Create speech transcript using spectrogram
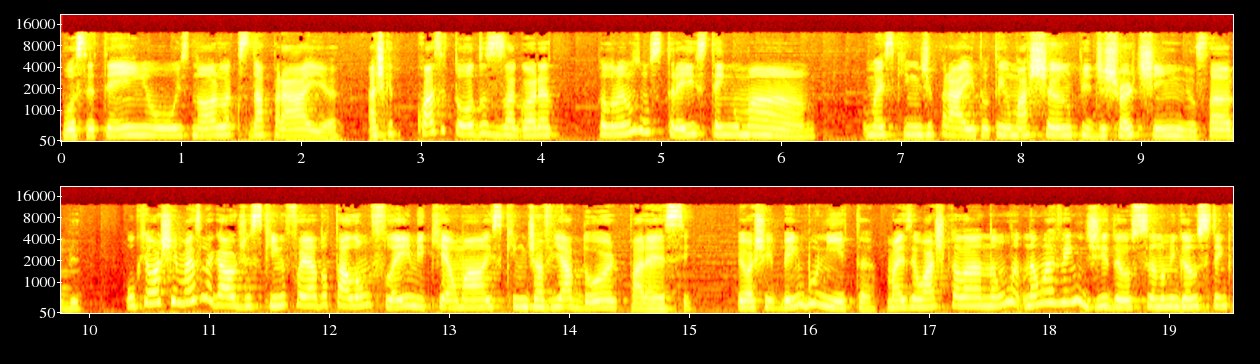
Você tem o Snorlax da praia. Acho que quase todos agora, pelo menos uns três, tem uma. Uma skin de praia. Então tem uma Champ de shortinho, sabe? O que eu achei mais legal de skin foi a do Talonflame, que é uma skin de aviador, parece. Eu achei bem bonita, mas eu acho que ela não, não é vendida. Eu, se eu não me engano, você tem que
